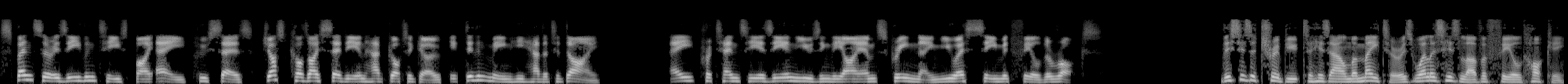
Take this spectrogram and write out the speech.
Spencer is even teased by A, who says, just cause I said Ian had got to go, it didn't mean he had to die. A pretends he is Ian using the IM screen name USC midfielder Rocks. This is a tribute to his alma mater as well as his love of field hockey.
